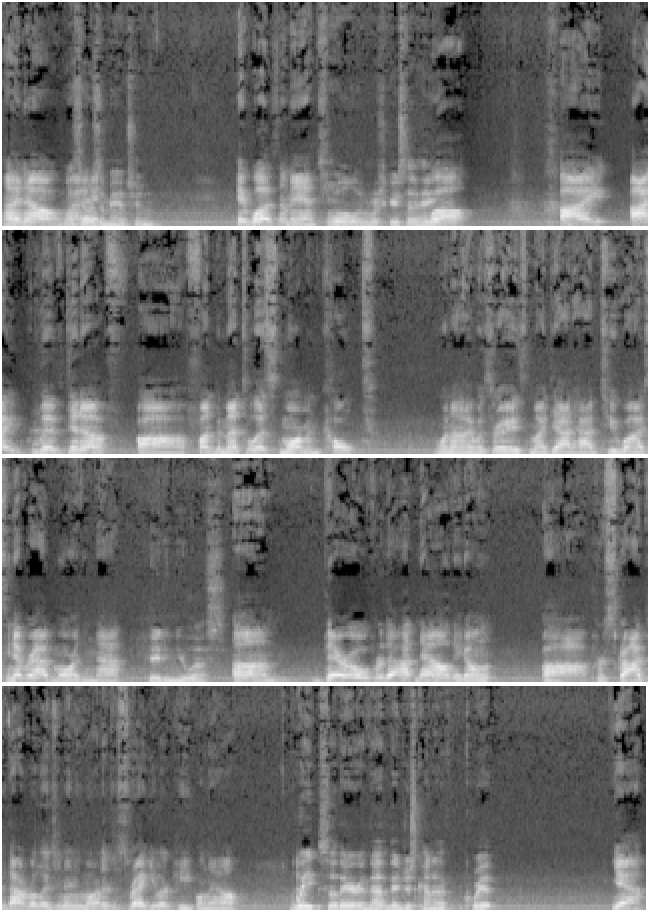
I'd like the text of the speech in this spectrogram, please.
I know. Unless it was a mansion. it was a mansion. Well, in which case I hate Well, I I lived in a uh, fundamentalist Mormon cult when I was raised. My dad had two wives. He never had more than that. you. Hating you less. Um, they're over that now. They don't uh, prescribe to that religion anymore. They're just regular people now. Wait, so they're in that and they just kind of quit? Yeah.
